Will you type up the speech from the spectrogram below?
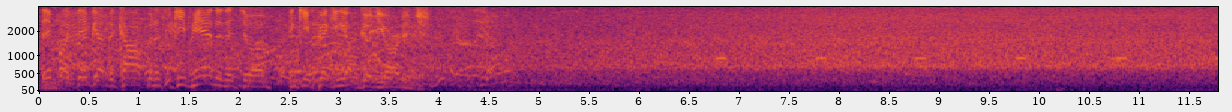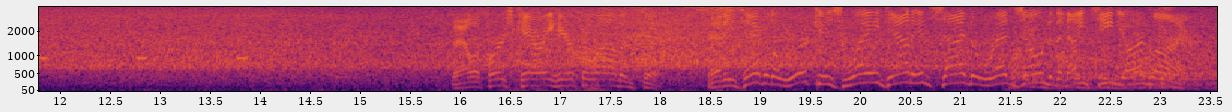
They, like they've got the confidence to keep handing it to him and keep picking up good yardage. Now a first carry here for Robinson. And he's able to work his way down inside the red zone to the 19-yard line.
